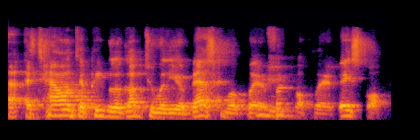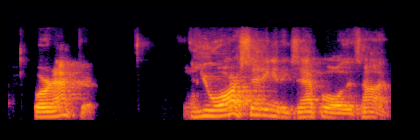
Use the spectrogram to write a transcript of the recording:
a, a talent that people look up to whether you're a basketball player Mhm. football player baseball or an actor Yeah. you are setting an example all the time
